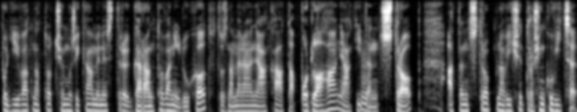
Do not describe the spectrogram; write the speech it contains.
podívat na to, čemu říká ministr garantovaný důchod, to znamená nějaká ta podlaha, nějaký hmm. ten strop a ten strop navýšit trošinku více.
